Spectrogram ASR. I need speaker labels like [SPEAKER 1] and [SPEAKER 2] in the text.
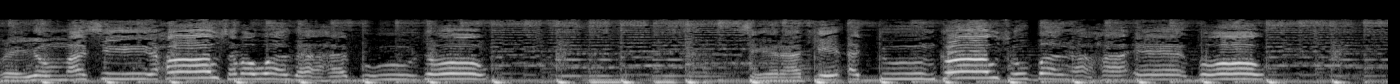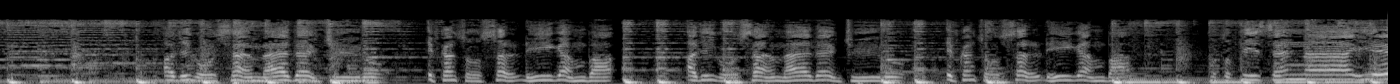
[SPEAKER 1] sareyow masiixow samawadaha guudow siraadkii adduunkow subanaha adigoo ifkaan soo saldhiganba adigoo kutubtiisanaye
